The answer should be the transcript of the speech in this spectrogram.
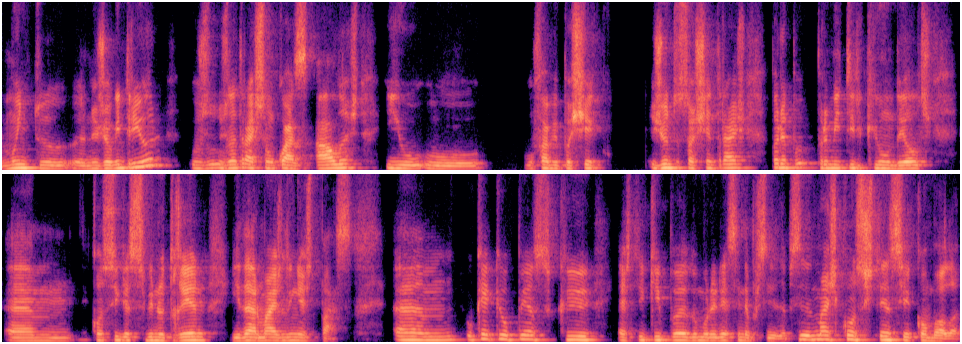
muito no jogo interior, os, os, laterais são quase alas e o, o, o Fábio Pacheco junta-se aos centrais para permitir que um deles um, consiga subir no terreno e dar mais linhas de passe. Um, o que é que eu penso que esta equipa do Moreirense ainda precisa? Precisa de mais consistência com bola.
